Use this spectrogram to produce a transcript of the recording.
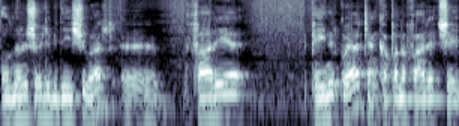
onların şöyle bir deyişi var. E, fareye peynir koyarken kapana fare şey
